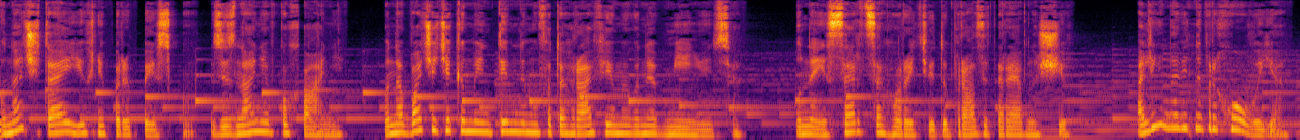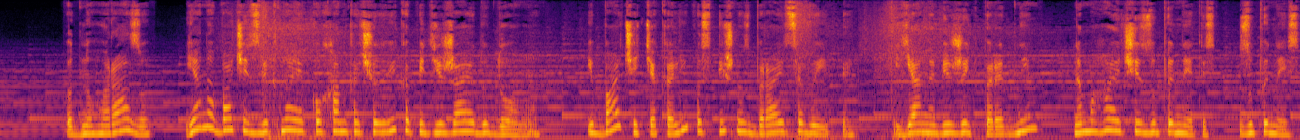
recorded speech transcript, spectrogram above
Вона читає їхню переписку, зізнання в коханні. Вона бачить, якими інтимними фотографіями вони обмінюються. У неї серце горить від образи та ревнощів. Алі навіть не приховує. Одного разу Яна бачить з вікна, як коханка чоловіка під'їжджає додому, і бачить, як Алі поспішно збирається вийти. Яна біжить перед ним, намагаючись зупинитись. Зупинись,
